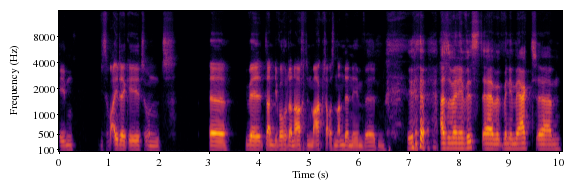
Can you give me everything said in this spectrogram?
reden, wie es weitergeht und äh, wie wir dann die Woche danach den Markt auseinandernehmen werden. also wenn ihr wisst, äh, wenn ihr merkt, ähm,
